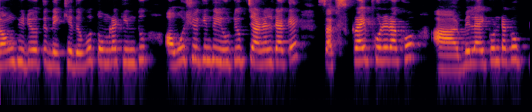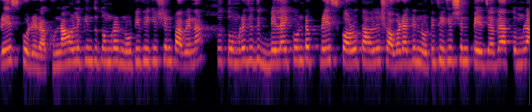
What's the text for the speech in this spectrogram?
লং ভিডিওতে দেখিয়ে দেবো। তোমরা কিন্তু অবশ্যই কিন্তু ইউটিউব চ্যানেলটাকে সাবস্ক্রাইব করে রাখো আর বেল আইকনটাকেও প্রেস করে রাখো। না হলে কিন্তু তোমরা নোটিফিকেশন পাবে না। তো তোমরা যদি বেল আইকনটা প্রেস করো তাহলে সবার আগে নোটিফিকেশন পেয়ে যাবে। আর তোমরা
